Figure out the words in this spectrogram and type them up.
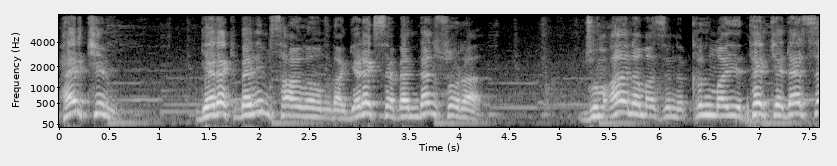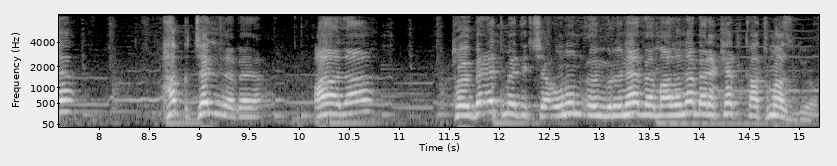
Her kim gerek benim sağlığımda gerekse benden sonra Cuma namazını kılmayı terk ederse Hak Celle ve Ala tövbe etmedikçe onun ömrüne ve malına bereket katmaz diyor.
